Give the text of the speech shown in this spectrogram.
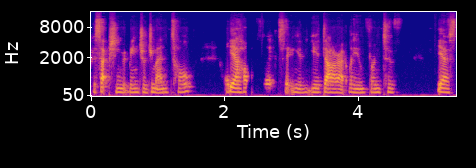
perception of being judgmental or Yeah. conflict that you, you're directly in front of Yes.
